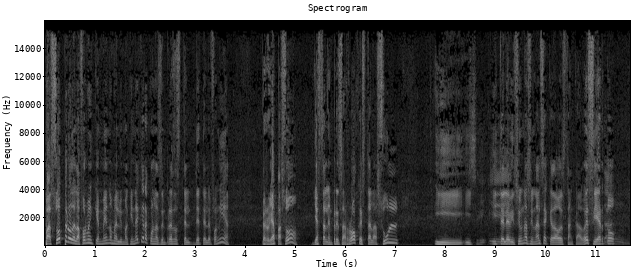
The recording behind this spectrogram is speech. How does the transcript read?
pasó, pero de la forma en que menos me lo imaginé, que era con las empresas tel- de telefonía. Pero ya pasó. Ya está la empresa roja, está la azul y, y- Sí, y y- Televisión Nacional se ha quedado estancado. Es cierto, Están-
